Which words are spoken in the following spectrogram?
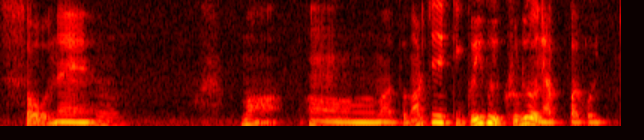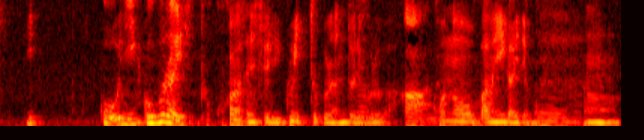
そうね。う、ん、まあうん。まあやっぱマルティネッティグイグイ来るよね。やっぱこう1個2個ぐらい他の選手よりグイッとくるよねドリブルが、ああこの場面以外でも。う、ん。うん。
